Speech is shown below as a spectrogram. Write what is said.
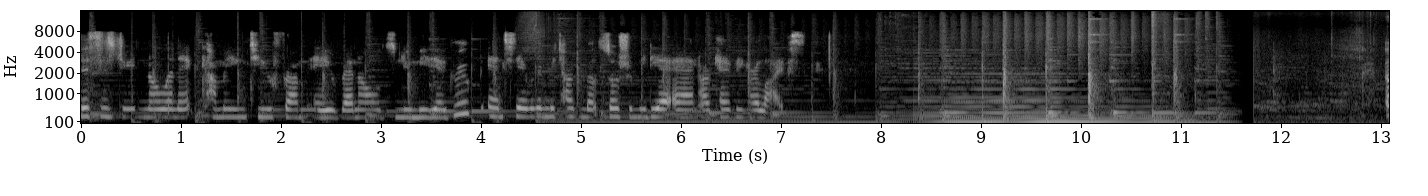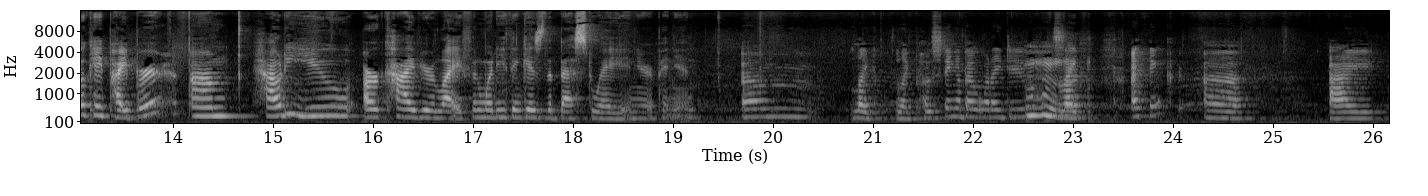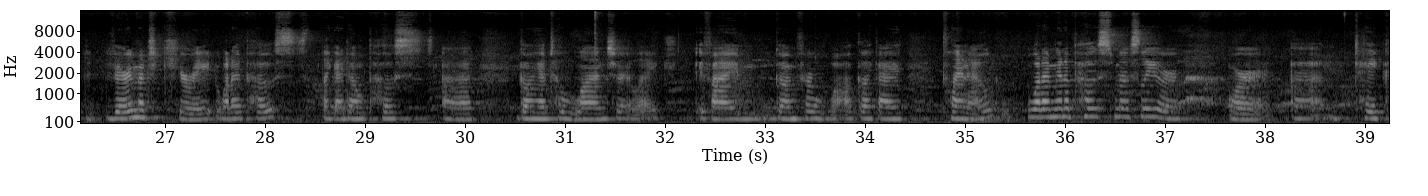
This is Jaden Olenek coming to you from a Reynolds New Media Group, and today we're going to be talking about social media and archiving our lives. Okay, Piper, um, how do you archive your life, and what do you think is the best way, in your opinion? Um, like like posting about what I do. Mhm, like- I think uh, I very much curate what I post. Like I don't post uh, going out to lunch or like if I'm going for a walk. Like I plan out what I'm gonna post mostly, or or um, take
